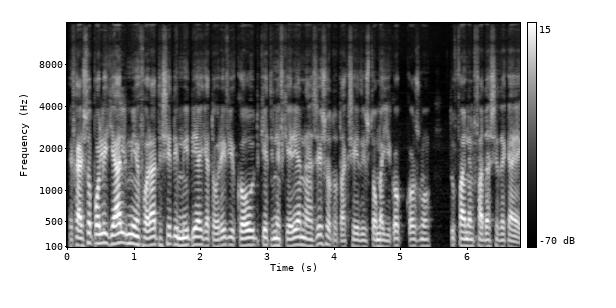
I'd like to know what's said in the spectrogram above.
Ευχαριστώ πολύ για άλλη μια φορά τη CD Media για το Review Code και την ευκαιρία να ζήσω το ταξίδι στο μαγικό κόσμο του Final Fantasy XVI.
